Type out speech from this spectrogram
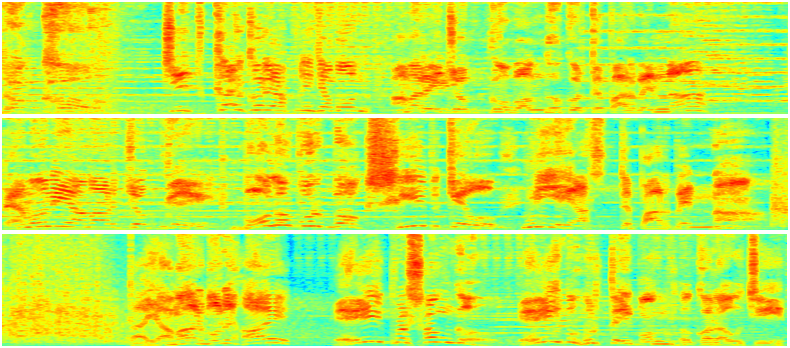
দক্ষ। চিৎকার করে আপনি যেমন আমার এই যজ্ঞ বন্ধ করতে পারবেন না তেমনি আমার যজ্ঞে বলপূর্বক শিবকেও নিয়ে আসতে পারবেন না। তাই আমার মনে হয় এই প্রসঙ্গ এই মুহূর্তেই বন্ধ করা উচিত।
